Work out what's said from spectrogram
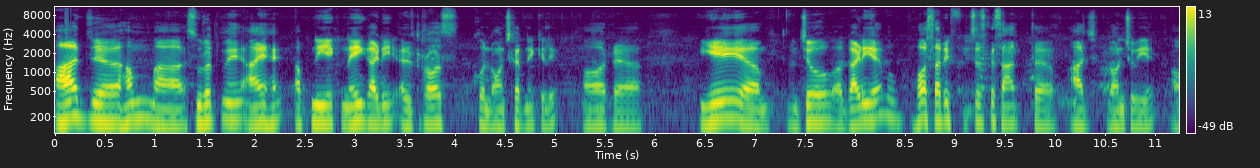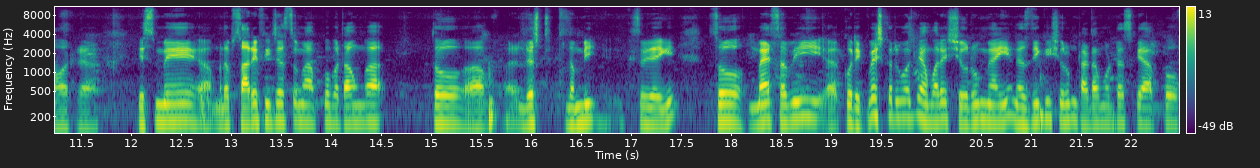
आज हम सूरत में आए हैं अपनी एक नई गाड़ी अल्ट्रॉस को लॉन्च करने के लिए और ये जो गाड़ी है वो बहुत सारे फीचर्स के साथ आज लॉन्च हुई है और इसमें मतलब सारे फीचर्स तो मैं आपको बताऊँगा तो लिस्ट लंबी हो जाएगी। सो मैं सभी को रिक्वेस्ट करूँगा कि हमारे शोरूम में आइए, नज़दीकी शोरूम टाटा मोटर्स के आपको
